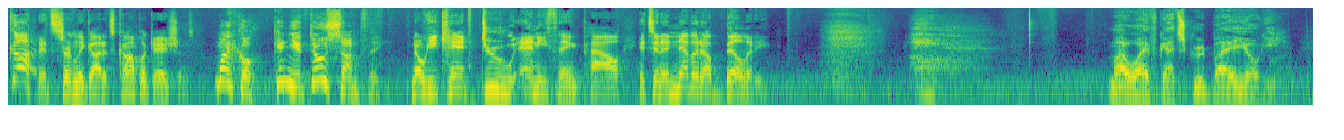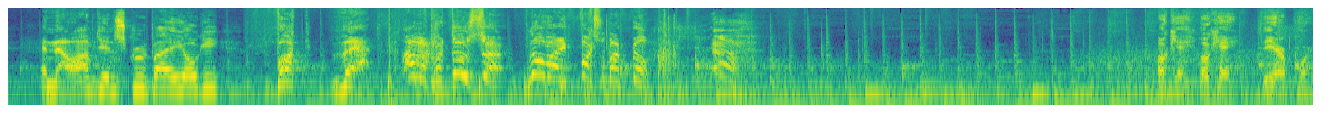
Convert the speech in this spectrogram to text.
God, it's certainly got its complications. Michael, can you do something? No, he can't do anything, pal. It's an inevitability. My wife got screwed by a yogi. And now I'm getting screwed by a yogi? Fuck that! I'm a producer! Nobody fucks with my film! Ugh. Okay, okay, the airport.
